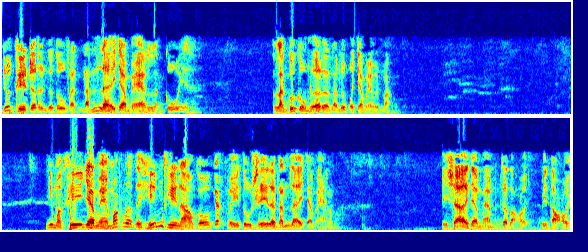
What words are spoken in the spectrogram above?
trước khi trở thành người tu phải đảnh lễ cha mẹ lần cuối. Lần cuối cùng nữa đó là lúc mà cha mẹ mình mất. Nhưng mà khi cha mẹ mất đó thì hiếm khi nào có các vị tu sĩ là đảnh lễ cha mẹ lắm. Vì sợ cha mẹ mình có tội bị tội.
